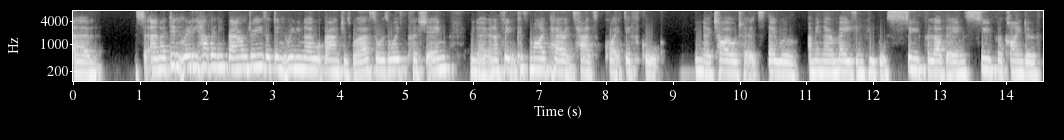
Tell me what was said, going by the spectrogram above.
Um, so, and I didn't really have any boundaries. I didn't really know what boundaries were. So I was always pushing, you know, and I think because my parents had quite difficult, you know, childhoods, they were, I mean, they're amazing people, super loving, super kind of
